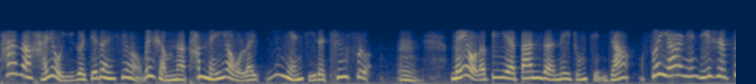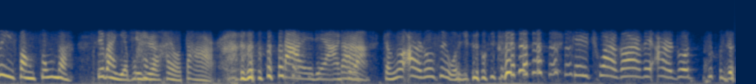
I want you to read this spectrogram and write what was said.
它呢还有一个阶段性，为什么呢？它没有了一年级的青涩。嗯没有了毕业班的那种紧张，所以二年级是最放松的，对吧？也不害其实还有大二，大爷这样 是吧？整个二十多岁，我觉得 这是初二高二为二十多做准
